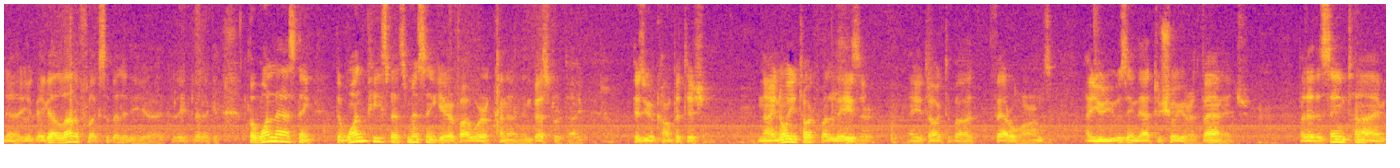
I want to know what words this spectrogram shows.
Yeah, you, you got a lot of flexibility here, I really- really like it. But one last thing, the one piece that's missing here, if I were kind of an investor type, is your competition. Mm-hmm. Now, I know you talked about laser, and you talked about Faro arms, and you're using that to show your advantage. Mm-hmm. But at the same time,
